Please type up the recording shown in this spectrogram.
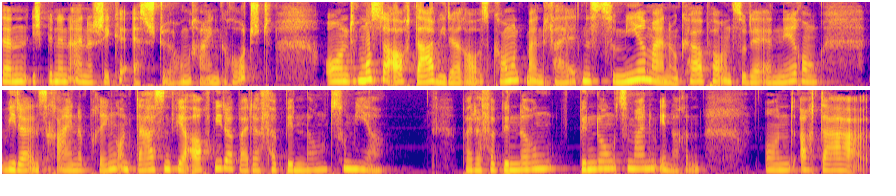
denn ich bin in eine schicke Essstörung reingerutscht und musste auch da wieder rauskommen und mein Verhältnis zu mir, meinem Körper und zu der Ernährung wieder ins Reine bringen. Und da sind wir auch wieder bei der Verbindung zu mir, bei der Verbindung, Bindung zu meinem Inneren. Und auch da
